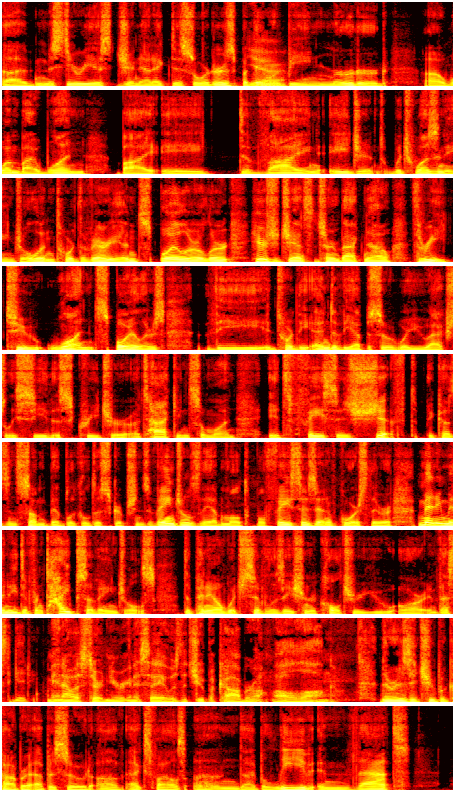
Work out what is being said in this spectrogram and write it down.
uh, mysterious genetic disorders, but they were being murdered uh, one by one by a divine agent, which was an angel. And toward the very end, spoiler alert, here's your chance to turn back now. Three, two, one, spoilers. The toward the end of the episode where you actually see this creature attacking someone, its faces shift because in some biblical descriptions of angels, they have multiple faces, and of course there are many, many different types of angels depending on which civilization or culture you are investigating. Man, I was certain you were going to say it was the chupacabra all along. There is a chupacabra episode of X Files, and I believe in that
